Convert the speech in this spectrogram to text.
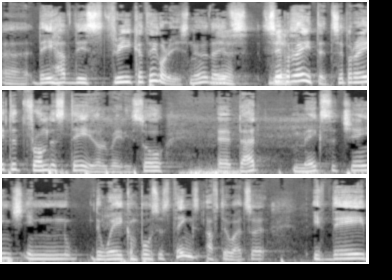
Uh, they have these three categories, no? That Yes, separated, separated from the state already. So uh, that makes a change in the way composers think afterwards. So if they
